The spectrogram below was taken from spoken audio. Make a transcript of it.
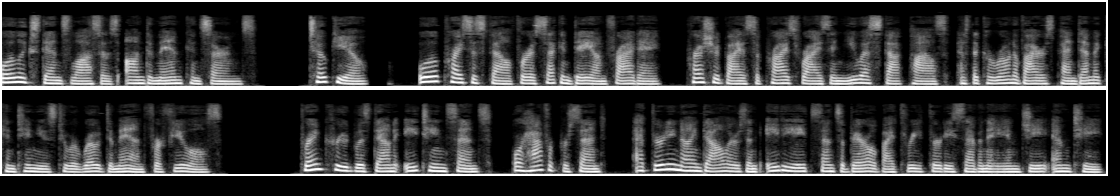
Oil extends losses on demand concerns. Tokyo. Oil prices fell for a second day on Friday, pressured by a surprise rise in U.S. stockpiles as the coronavirus pandemic continues to erode demand for fuels. Brent crude was down 18 cents, or half a percent, at $39.88 a barrel by 3:37 a.m. GMT,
